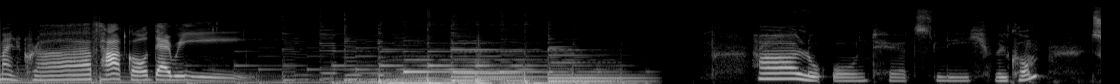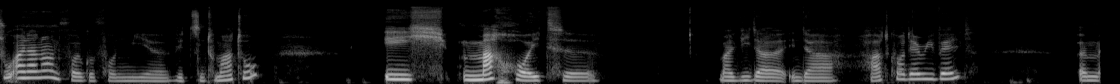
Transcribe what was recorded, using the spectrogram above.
Minecraft Hardcore Dairy. Hallo und herzlich willkommen zu einer neuen Folge von mir, Witzen Tomato. Ich mache heute mal wieder in der Hardcore Dairy Welt. Ähm,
